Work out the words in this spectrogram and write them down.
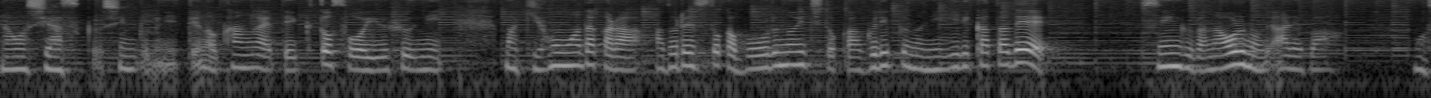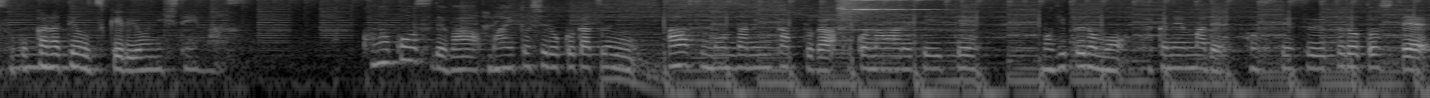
直しやすくシンプルにっていうのを考えていくとそういうふうに、まあ、基本はだからアドレスとかボールの位置とかグリップの握り方でスイングが治るのであればもうそこから手をつけるようにしています。このコースでは毎年6月にアースモンダミンカップが行われていて模擬プロも昨年までホステスプロとして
